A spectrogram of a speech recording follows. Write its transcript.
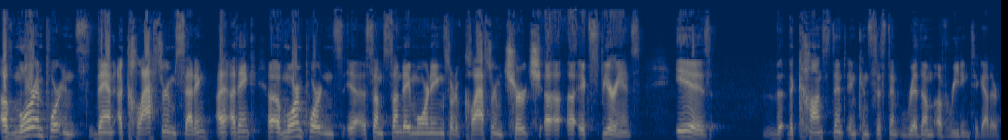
Of more importance than a classroom setting, I, I think, uh, of more importance, uh, some Sunday morning sort of classroom church uh, uh, uh, experience is the, the constant and consistent rhythm of reading together.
